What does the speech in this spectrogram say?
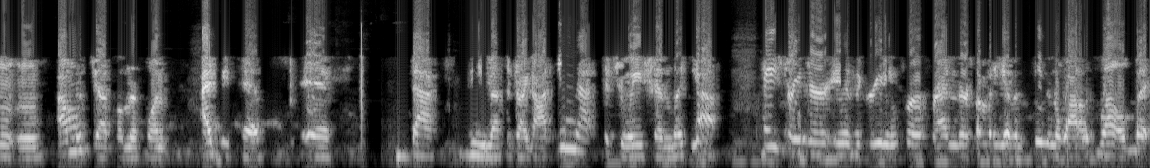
mm-mm. I'm with Jeff on this one." I'd be pissed if that's the message I got in that situation. Like, yeah, hey, stranger is a greeting for a friend or somebody you haven't seen in a while as well. But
